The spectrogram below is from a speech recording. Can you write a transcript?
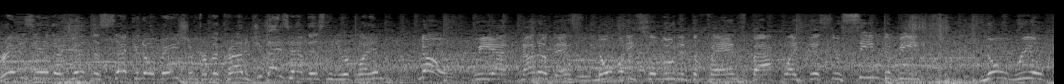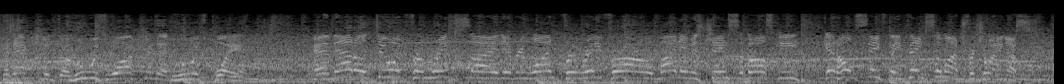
Razor, they're getting the second ovation from the crowd. Did you guys have this when you were playing? No, we had none of this. Nobody saluted the fans back like this. There seemed to be no real connection to who was watching and who was playing. And that'll do it from ringside, everyone. For Ray Ferraro, my name is James Cybulski. Get home safely. Thanks so much for joining us.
